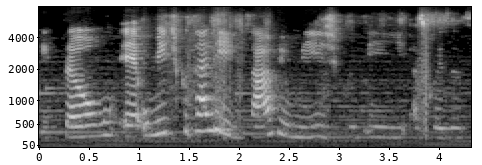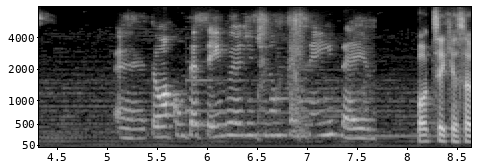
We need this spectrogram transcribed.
Então, é, o mítico tá ali, sabe? O místico e as coisas estão é, acontecendo e a gente não tem nem ideia. Pode ser que essa.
